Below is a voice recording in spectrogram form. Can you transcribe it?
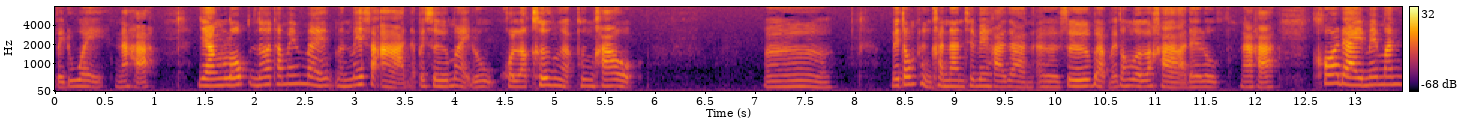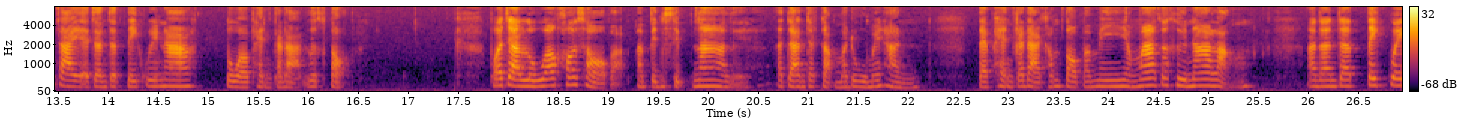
ไปด้วยนะคะยางลบเนื้อะถ้าไม่ไม่มันไม่สะอาดไปซื้อใหม่ลูกคนละครึ่งอะเพิ่งเข้า เออ ไม่ต้องถึงขนาดใช่ไหมคะอาจารย์เออซื้อแบบไม่ต้องลดราคาได้ลูกนะคะ ข้อใดไม่มั่นใจอาจารย์จะติ๊กไว้หน้าตัวแผ่นกระดาษเลือกตอบเพราะอาจารย์รู้ว่าข้อสอบอะมันเป็นสิบหน้าเลย อาจารย์จะกลับมาดูไม่ทัน แต่แผ่นกระดาษคำตอบมันมีอย่างมากก็คือหน้าหลัง อาจารย์จะติ๊กไว้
